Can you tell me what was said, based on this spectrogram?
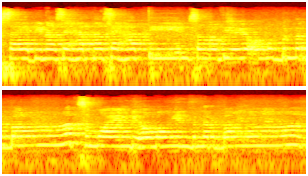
Saya dinasehat-nasehatin sama dia ya Allah bener banget. Semua yang diomongin bener banget.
